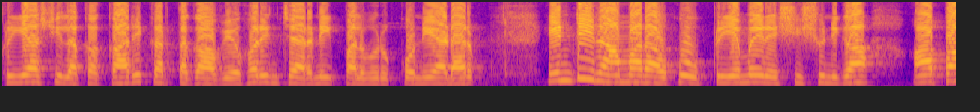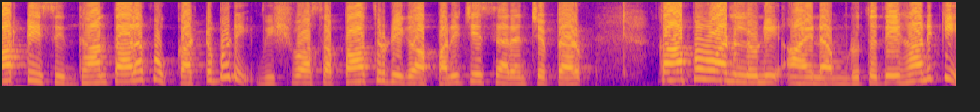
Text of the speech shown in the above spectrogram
క్రియాశీలక కార్యకర్తగా వ్యవహరించారని పలువురు కొనియాడారు. ఎన్టీ రామారావుకు ప్రియమైన శిష్యునిగా ఆ పార్టీ సిద్ధాంతాలకు కట్టుబడి విశ్వాసపాత్రుడిగా పనిచేశారని చెప్పారు. కాపవాడలోని ఆయన మృతదేహానికి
